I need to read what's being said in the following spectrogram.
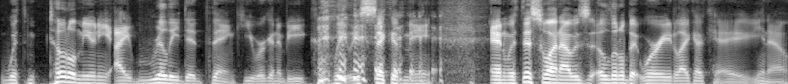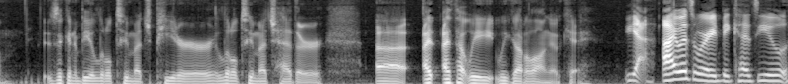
with Total Muni, I really did think you were going to be completely sick of me. And with this one, I was a little bit worried like, okay, you know, is it going to be a little too much Peter, a little too much Heather? Uh, I, I thought we, we got along okay. Yeah, I was worried because you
